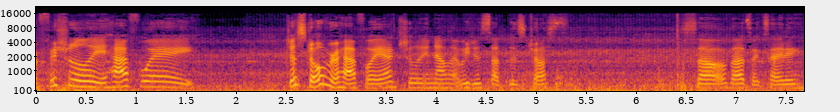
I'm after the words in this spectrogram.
Officially halfway, just over halfway actually, now that we just set this truss. So that's exciting.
